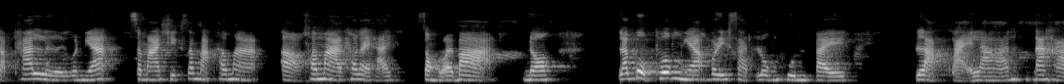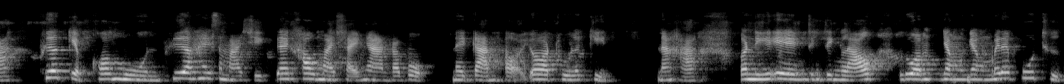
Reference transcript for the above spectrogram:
กับท่านเลย วันนี้สมาชิกสมัครเข้ามาเอ่อเข้ามาเท่าไหร่คะสองร้อยบาทเนาะระบบพวกนี้บริษัทลงทุนไปหลักหลายล้านนะคะ เพื่อเก็บข้อมูลเพื่อให้สมาชิกได้เข้ามาใช้งานระบบในการต่อยอดธุรกิจ นะคะ วันนี้เองจริงๆแล้วรวมยังยังไม่ได้พูดถึง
